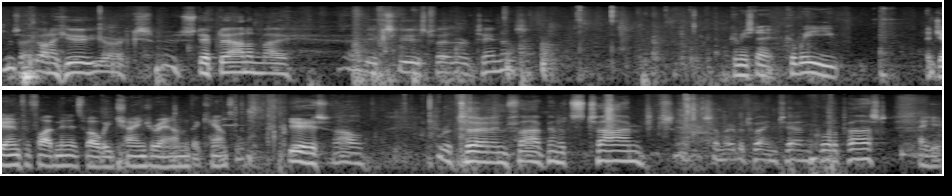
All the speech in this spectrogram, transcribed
Ms O'Donoghue, you're ex- step down and may be excused further attendance. Commissioner, could we adjourn for five minutes while we change around the counsel? Yes, I'll return in five minutes' time, somewhere between 10 and quarter past. Thank you.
